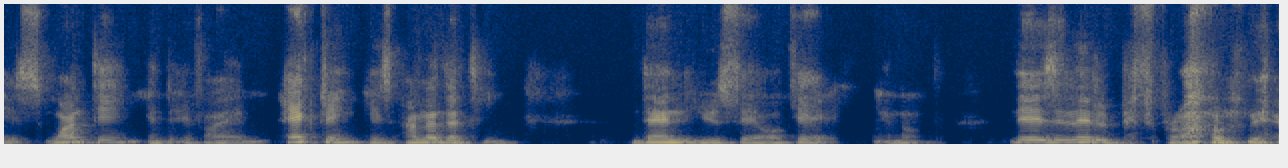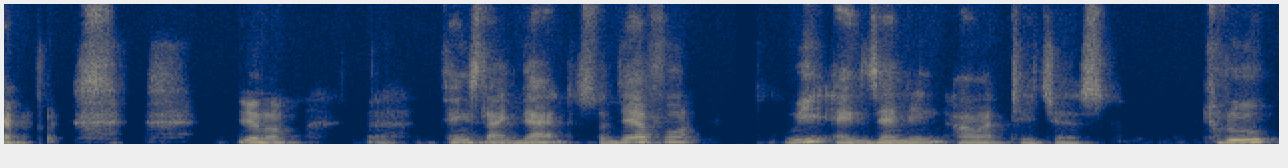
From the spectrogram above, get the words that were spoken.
is one thing, and if I'm acting is another thing, then you say, okay, you know, there's a little bit problem there, you know, uh, things like that. So therefore, we examine our teachers through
